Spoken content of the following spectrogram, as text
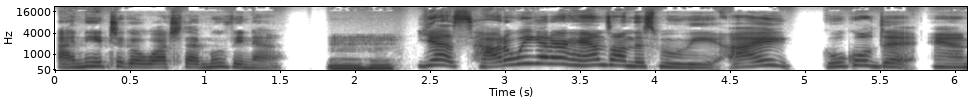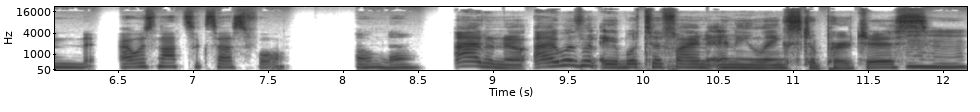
I need to go watch that movie now. hmm Yes, how do we get our hands on this movie? I Googled it and I was not successful. Oh no. I don't know. I wasn't able to find any links to purchase Mhm.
